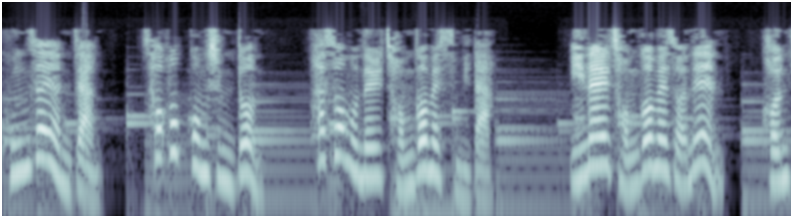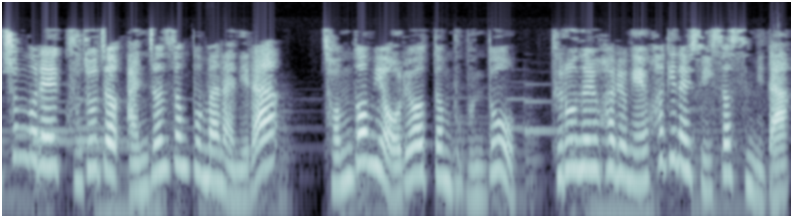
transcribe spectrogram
공사 현장 서북공심돈 화서문을 점검했습니다. 이날 점검에서는 건축물의 구조적 안전성뿐만 아니라 점검이 어려웠던 부분도 드론을 활용해 확인할 수 있었습니다.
